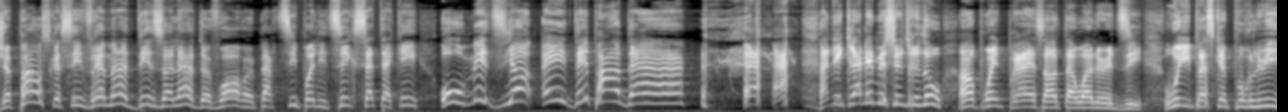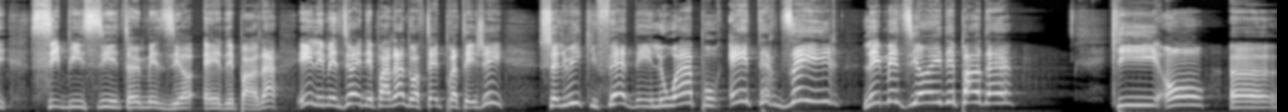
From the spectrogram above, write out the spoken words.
Je pense que c'est vraiment désolant de voir un parti politique s'attaquer aux médias indépendants. a déclaré M. Trudeau en point de presse à Ottawa lundi. Oui, parce que pour lui, CBC est un média indépendant. Et les médias indépendants doivent être protégés. Celui qui fait des lois pour interdire les médias indépendants qui ont euh,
